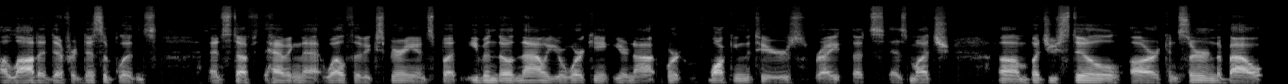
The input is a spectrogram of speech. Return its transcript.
a lot of different disciplines and stuff, having that wealth of experience. But even though now you're working, you're not work walking the tiers, right? That's as much, um, but you still are concerned about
